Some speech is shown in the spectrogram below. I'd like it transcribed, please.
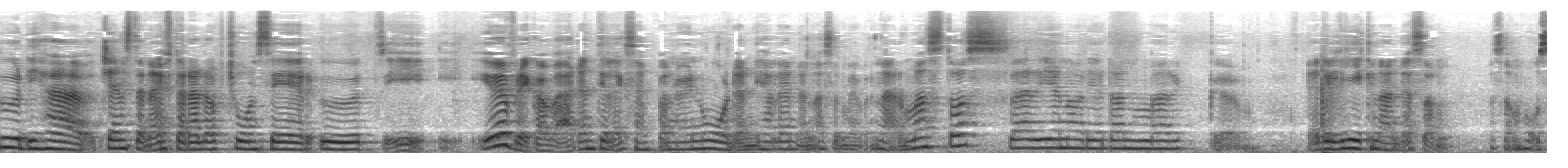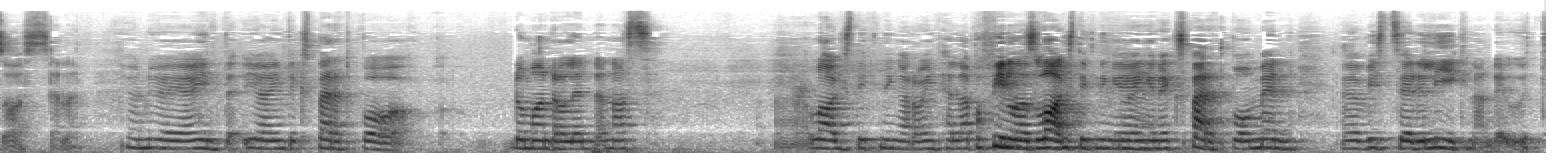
hur de här tjänsterna efter adoption ser ut i, i, övriga världen, till exempel nu i Norden, de här länderna som är närmast oss, Sverige, Norge, Danmark. eh, Är det liknande som, som hos oss? Eller? Ja, nu är jag inte, jag är inte expert på de andra ländernas eh, lagstiftningar och inte heller på Finlands lagstiftning är jag ingen expert på men eh, visst ser det liknande ut.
